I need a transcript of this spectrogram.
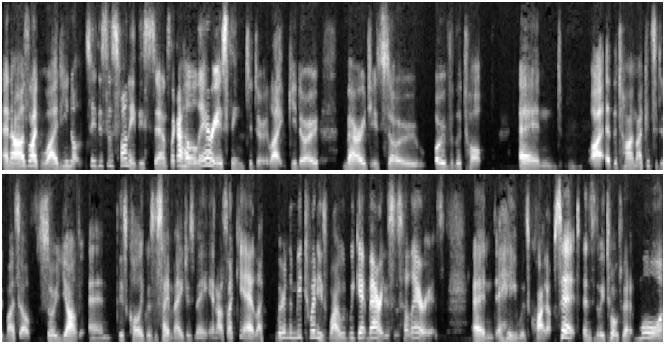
And I was like, why do you not see this as funny? This sounds like a hilarious thing to do. Like, you know, marriage is so over the top and I, at the time I considered myself so young and this colleague was the same age as me and I was like yeah like we're in the mid 20s why would we get married? This is hilarious. And he was quite upset and so we talked about it more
